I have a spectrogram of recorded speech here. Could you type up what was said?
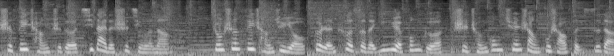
是非常值得期待的事情了呢。周深非常具有个人特色的音乐风格，是成功圈上不少粉丝的。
